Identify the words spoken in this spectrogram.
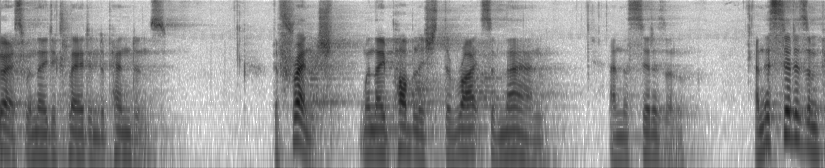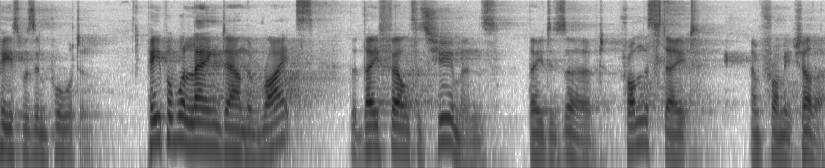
US when they declared independence. The French, when they published The Rights of Man and the Citizen. And this citizen piece was important. People were laying down the rights that they felt as humans they deserved from the state and from each other.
